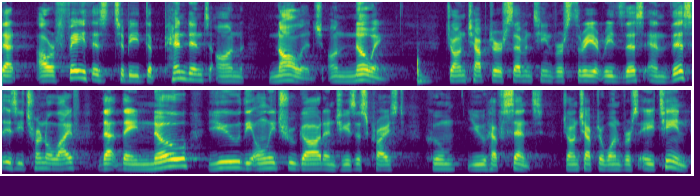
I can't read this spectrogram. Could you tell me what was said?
that our faith is to be dependent on knowledge, on knowing. John chapter 17, verse 3, it reads this And this is eternal life, that they know you, the only true God, and Jesus Christ, whom you have sent. John chapter 1, verse 18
